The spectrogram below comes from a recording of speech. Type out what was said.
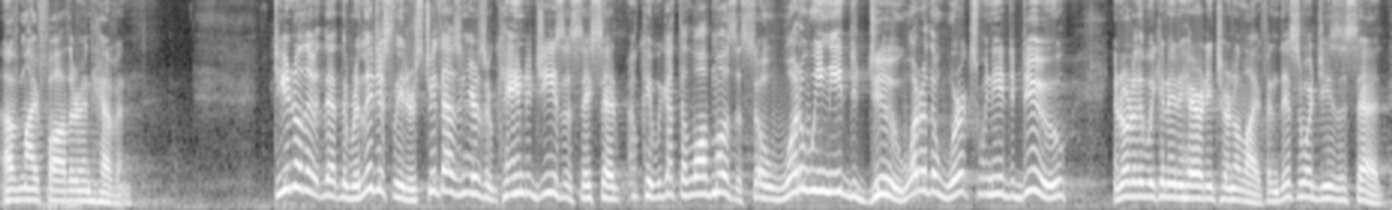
of my Father in heaven. Do you know that, that the religious leaders 2,000 years ago came to Jesus? They said, okay, we got the law of Moses. So what do we need to do? What are the works we need to do in order that we can inherit eternal life? And this is what Jesus said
